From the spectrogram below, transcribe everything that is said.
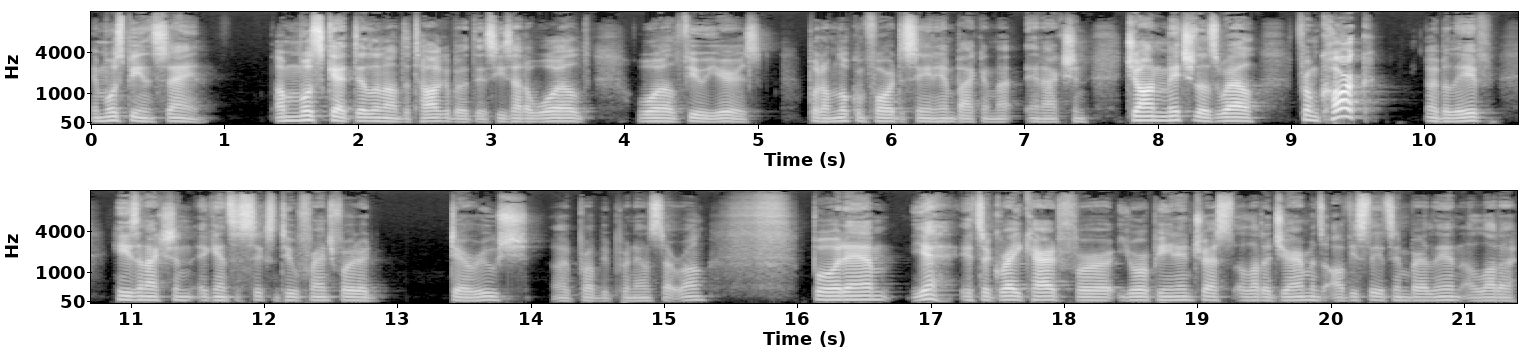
It must be insane. I must get Dylan on to talk about this. He's had a wild, wild few years, but I'm looking forward to seeing him back in, in action. John Mitchell as well from Cork, I believe. He's in action against a six and two French fighter, Derouche. I probably pronounced that wrong. But um, yeah, it's a great card for European interest. A lot of Germans, obviously, it's in Berlin. A lot of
